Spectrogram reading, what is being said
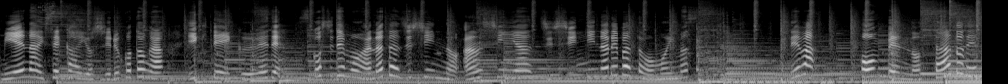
見えない世界を知ることが生きていく上で少しでもあなた自身の安心や自信になればと思います。では本編のスタートです。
